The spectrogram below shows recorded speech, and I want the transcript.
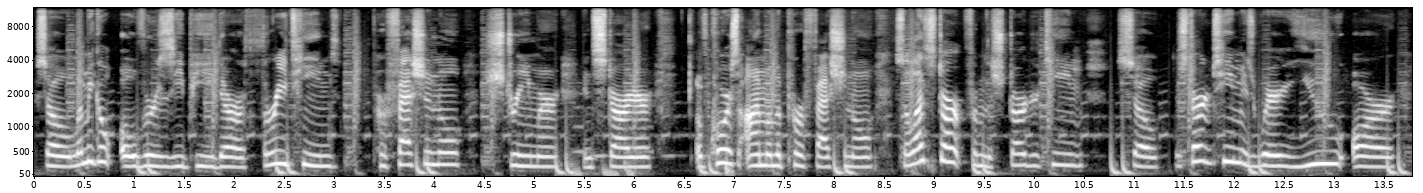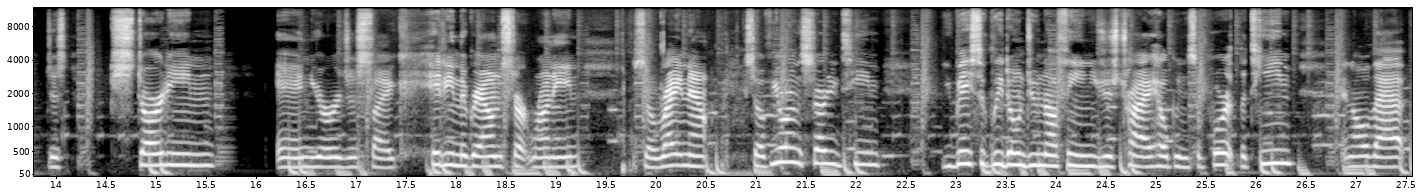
So let me go over ZP. There are three teams professional, streamer, and starter. Of course, I'm on the professional. So let's start from the starter team. So the starter team is where you are just starting and you're just like hitting the ground, start running. So right now, so if you're on the starting team, you basically don't do nothing. You just try helping support the team and all that.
